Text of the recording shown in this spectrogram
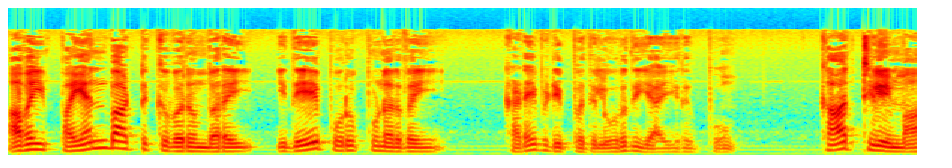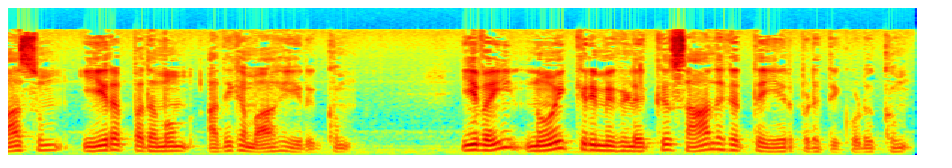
அவை பயன்பாட்டுக்கு வரும் வரை இதே பொறுப்புணர்வை கடைபிடிப்பதில் உறுதியாயிருப்போம். காற்றில் மாசும் ஈரப்பதமும் அதிகமாக இருக்கும். இவை நோய்க்கிருமிகளுக்கு சாதகத்தை ஏற்படுத்தி கொடுக்கும்.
